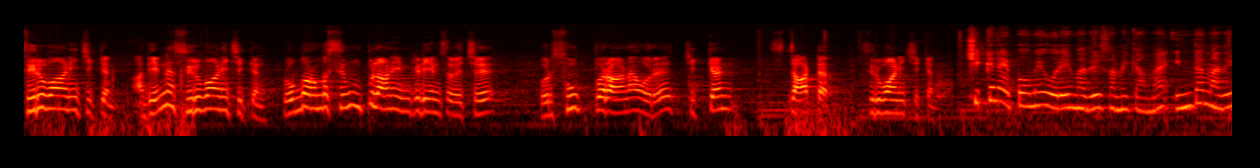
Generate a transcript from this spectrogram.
சிறுவாணி சிக்கன் அது என்ன சிறுவாணி சிக்கன் ரொம்ப ரொம்ப சிம்பிளான இன்க்ரீடியன்ஸை வச்சு ஒரு சூப்பரான ஒரு சிக்கன் ஸ்டார்டர் சிறுவாணி சிக்கன். சிக்கனை எப்போவுமே ஒரே மாதிரி சமைக்காமல் இந்த மாதிரி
